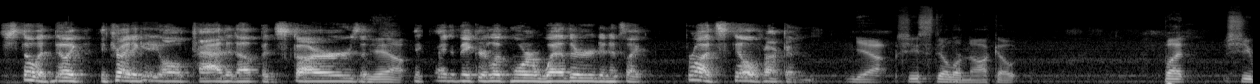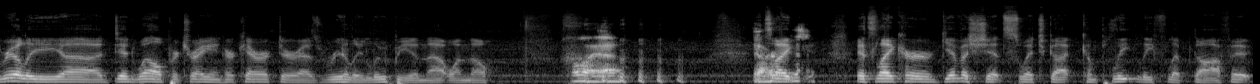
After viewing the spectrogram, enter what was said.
still a, like they try to get you all tatted up and scars and yeah, they try to make her look more weathered and it's like broad still fucking yeah. She's still a knockout. But she really uh, did well portraying her character as really loopy in that one, though. oh yeah It's like it's like her give a shit switch got completely flipped off. It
